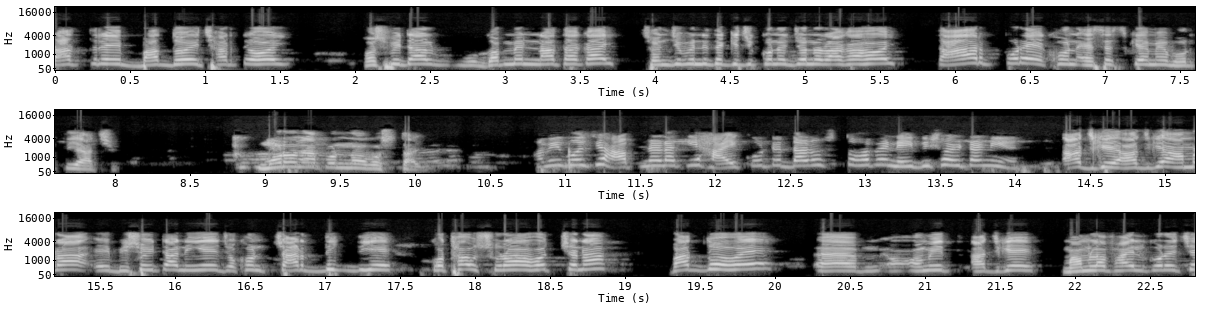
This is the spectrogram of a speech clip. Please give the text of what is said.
রাত্রে বাধ্য হয়ে ছাড়তে হয় হসপিটাল গভর্নমেন্ট না থাকায় সঞ্জীবনীতে কিছুক্ষণের জন্য রাখা হয় তারপরে এখন এসএসকেএম ভর্তি আছে। মরণাপন্ন অবস্থায়। আমি বলছি আপনারা কি হাইকোর্টের দ্বারস্থ হবেন এই বিষয়টা নিয়ে? আজকে আজকে আমরা এই বিষয়টা নিয়ে যখন চারদিক দিয়ে কোথাও সুরা হচ্ছে না বাধ্য হয়ে অমিত আজকে মামলা ফাইল করেছে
